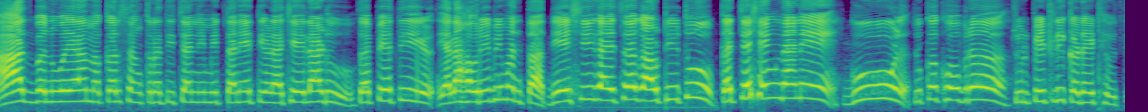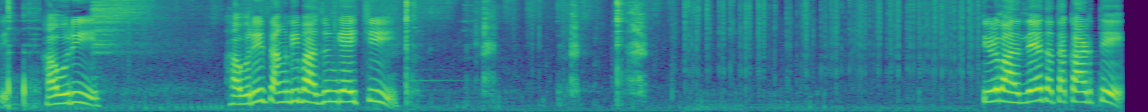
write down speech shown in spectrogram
आज बनवूया मकर संक्रांतीच्या निमित्ताने तिळाचे लाडू. सफेद तीळ याला हवरी बी म्हणतात. देशी गायचं गावठी तूप कच्चे शेंगदाणे गुळ सुक खोबरं. चूल पेटली कढई ठेवते. हावरी हावरी चांगली भाजून घ्यायची. तीळ भाजलेत आता काढते.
